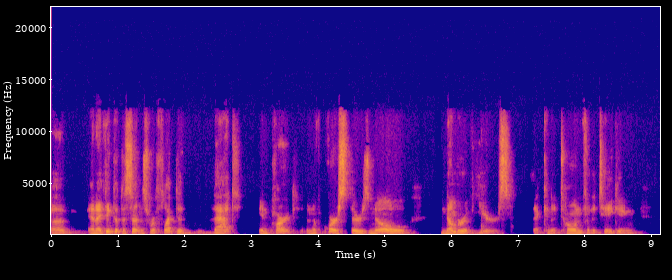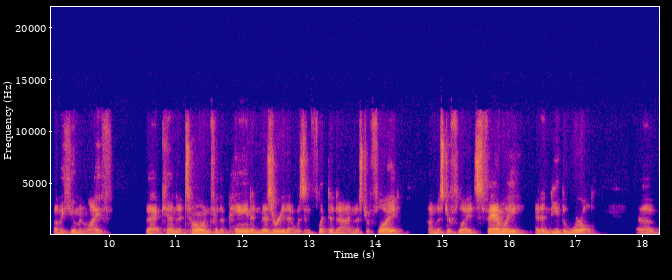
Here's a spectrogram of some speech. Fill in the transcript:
Uh, and I think that the sentence reflected that in part. And of course, there's no number of years that can atone for the taking of a human life, that can atone for the pain and misery that was inflicted on Mr. Floyd, on Mr. Floyd's family, and indeed the world. Um,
